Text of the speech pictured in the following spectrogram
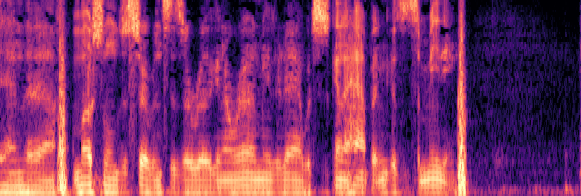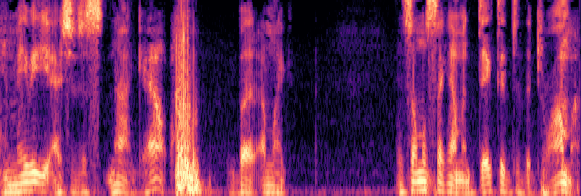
And uh, emotional disturbances are really going to ruin me today, which is going to happen because it's a meeting. And maybe I should just not go. But I'm like, it's almost like I'm addicted to the drama.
